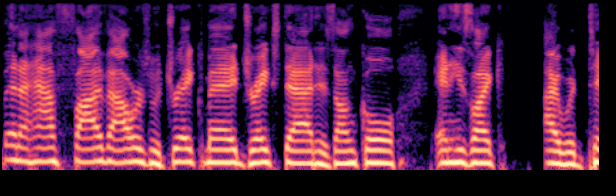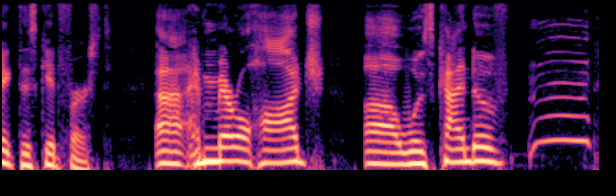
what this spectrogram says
and a half, five hours with Drake Maye, Drake's dad, his uncle, and he's like, I would take this kid first. Uh, Merril Hoge uh, was kind of mm,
